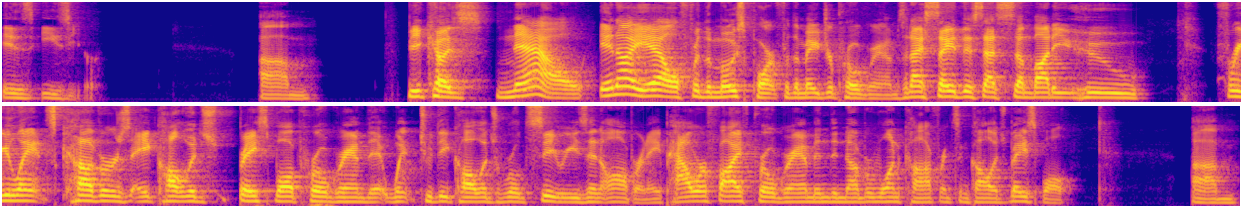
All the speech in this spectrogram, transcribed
is easier. Um, because now NIL, for the most part, for the major programs, and I say this as somebody who freelance covers a college baseball program that went to the College World Series in Auburn, a Power Five program in the number one conference in college baseball. Um,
